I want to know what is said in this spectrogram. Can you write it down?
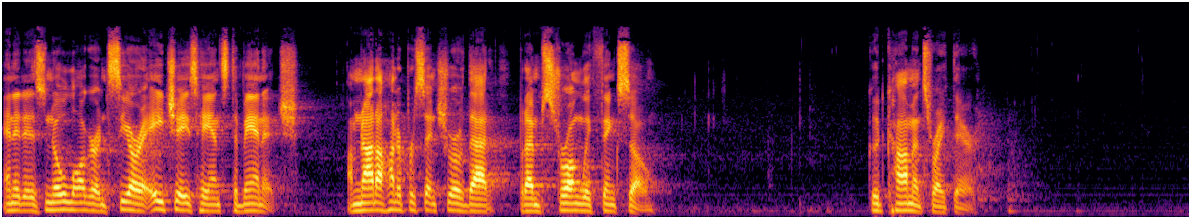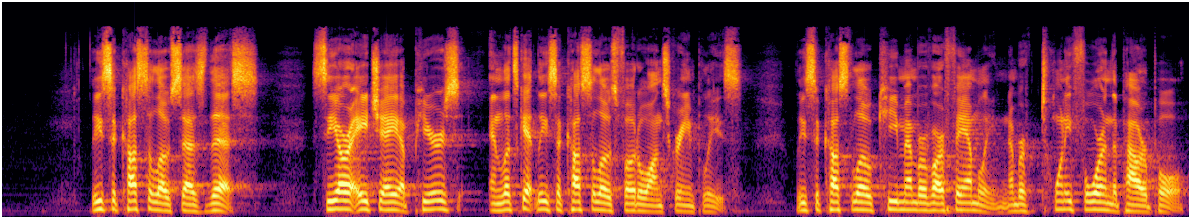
and it is no longer in CRHA's hands to manage. I'm not 100% sure of that, but I strongly think so. Good comments right there. Lisa Costello says this CRHA appears, and let's get Lisa Costello's photo on screen, please. Lisa Costello, key member of our family, number 24 in the power poll.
